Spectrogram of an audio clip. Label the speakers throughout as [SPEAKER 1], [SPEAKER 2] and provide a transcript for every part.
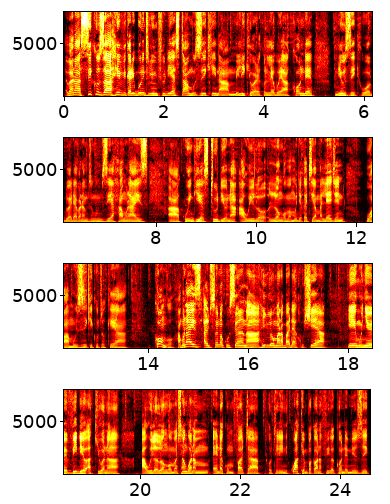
[SPEAKER 1] Bana, siku za hivi karibuni tulimshuhudia star muziki na mmiliki wa record label ya Konde Music Worldwide, hapa namzungumzia Harmonize uh, kuingia studio na Awilo Longoma, moja kati ya malegend wa muziki kutokea Kongo. Harmonize alitusana kuhusiana na hilo mara baada ya kushare yeye mwenyewe video akiwa na Awilo Longoma tangu anaenda kumfata hotelini kwake mpaka wanafika Konde Music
